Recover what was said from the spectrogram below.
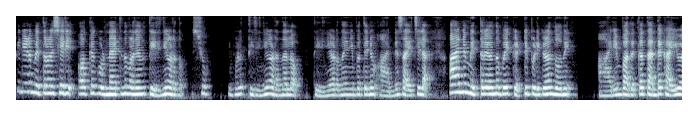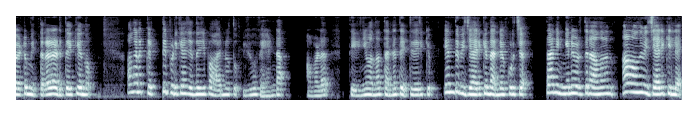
പിന്നീട് മിത്ര ശരി ഓക്കെ ഗുഡ് നൈറ്റ് എന്ന് പറഞ്ഞ് തിരിഞ്ഞു കിടന്നു. ഷോ ഇവൾ തിരിഞ്ഞു കിടന്നല്ലോ. തിരിഞ്ഞു കിടന്നു കഴിഞ്ഞപ്പോഴത്തേനും ആരിനെ സഹിച്ചില്ല. ആരിനെ മിത്രയൊന്ന് പോയി കെട്ടിപ്പിടിക്കണം തോന്നി. ആര്യം പതുക്കെ തന്റെ കൈയുമായിട്ട് മിത്രയുടെ അടുത്തേക്ക് വന്നു അങ്ങനെ കെട്ടിപ്പിടിക്കാൻ ചെന്ന് കഴിഞ്ഞപ്പോൾ ആരിനൊത്തു അയ്യോ വേണ്ട. അവൾ തിരിഞ്ഞു വന്നാൽ തന്നെ തെറ്റിദ്ധരിക്കും. എന്ത് വിചാരിക്കും തന്നെ കുറിച്ച് താൻ ഇങ്ങനെ ഒരുത്തരാണോ ആണോ എന്ന് വിചാരിക്കില്ലേ?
